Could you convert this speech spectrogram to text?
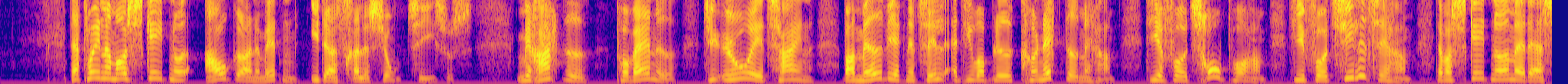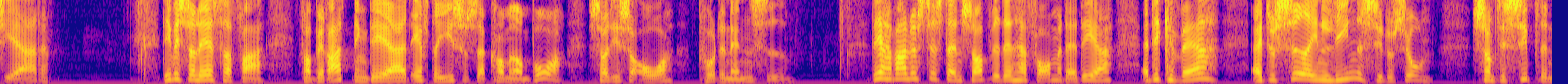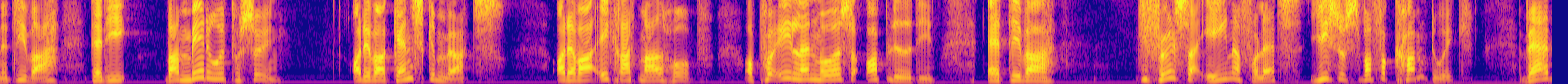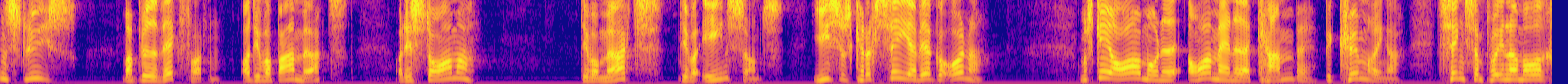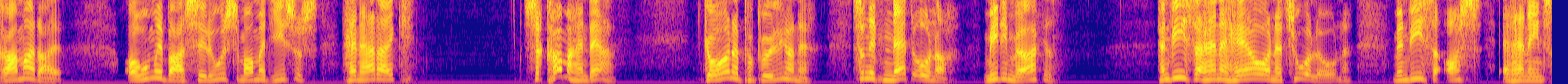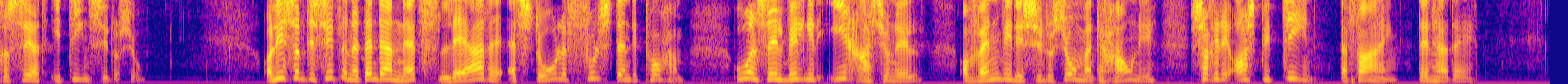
Der er på en eller anden måde sket noget afgørende med dem i deres relation til Jesus. Miraklet på vandet, de øvrige tegn, var medvirkende til, at de var blevet connected med ham. De har fået tro på ham. De har fået tillid til ham. Der var sket noget med deres hjerte. Det vi så læser fra, fra beretningen, det er, at efter Jesus er kommet ombord, så er de så over på den anden side. Det jeg har bare lyst til at stands op ved den her formiddag, det er, at det kan være, at du sidder i en lignende situation, som disciplene de var, da de var midt ude på søen, og det var ganske mørkt, og der var ikke ret meget håb. Og på en eller anden måde så oplevede de, at det var, de følte sig ene og forladt. Jesus, hvorfor kom du ikke? Verdens lys var blevet væk fra den, og det var bare mørkt. Og det stormer. Det var mørkt. Det var ensomt. Jesus, kan du ikke se, at jeg er ved at gå under? Måske overmandet, overmandet af kampe, bekymringer, ting, som på en eller anden måde rammer dig, og umiddelbart ser det ud som om, at Jesus, han er der ikke. Så kommer han der, gående på bølgerne, sådan et nat under, midt i mørket. Han viser, at han er herre over naturlovene, men viser også, at han er interesseret i din situation. Og ligesom disciplene den der nat lærte at stole fuldstændig på ham, uanset hvilken irrationel og vanvittig situation, man kan havne i, så kan det også blive din erfaring den her dag.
